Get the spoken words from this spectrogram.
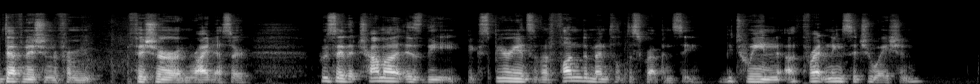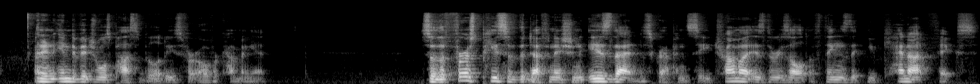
definition from Fischer and Riedesser, who say that trauma is the experience of a fundamental discrepancy between a threatening situation and an individual's possibilities for overcoming it. So the first piece of the definition is that discrepancy. Trauma is the result of things that you cannot fix.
